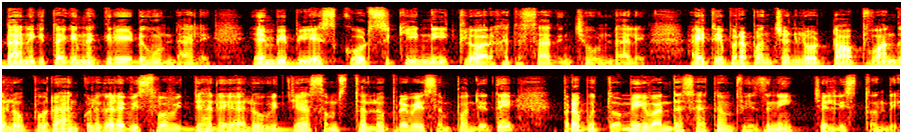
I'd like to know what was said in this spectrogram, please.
దానికి తగిన గ్రేడు ఉండాలి. ఎంబీబీఎస్ కోర్సుకి నీట్లో అర్హత సాధించి ఉండాలి. అయితే ప్రపంచంలో టాప్ వందలోపు ర్యాంకులు గల విశ్వవిద్యాలయాలు విద్యాసంస్థల్లో ప్రవేశం పొందితే ప్రభుత్వమే వంద శాతం ఫీజుని చెల్లిస్తుంది.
